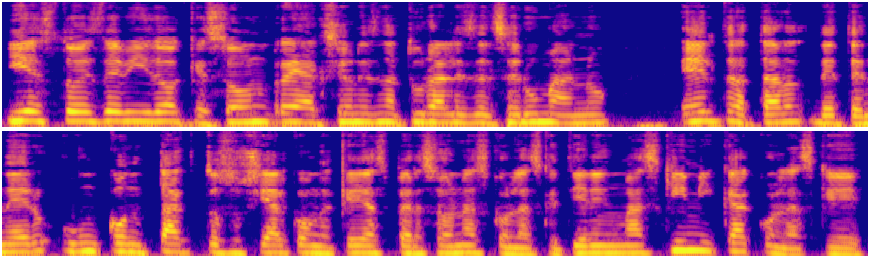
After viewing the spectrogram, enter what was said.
y esto es debido a que son reacciones naturales del ser humano el tratar de tener un contacto social con aquellas personas con las que tienen más química, con las que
